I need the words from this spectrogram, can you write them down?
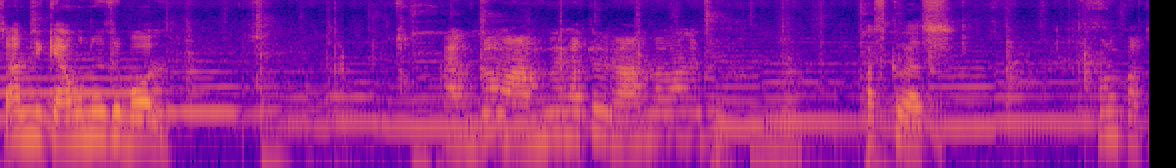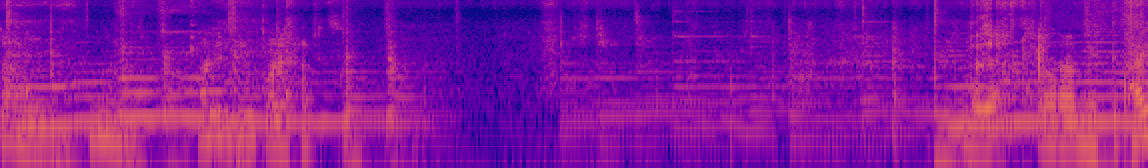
চাটনি কেমন হয়েছে বল? একদম আমের হাতে রান্না মানে খুব সুন্দর। ফার্স্ট ক্লাস কোনো কথা হয়নি। অনেকদিন পরে খাচ্ছি। মজা এবার আমি একটু খাই।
